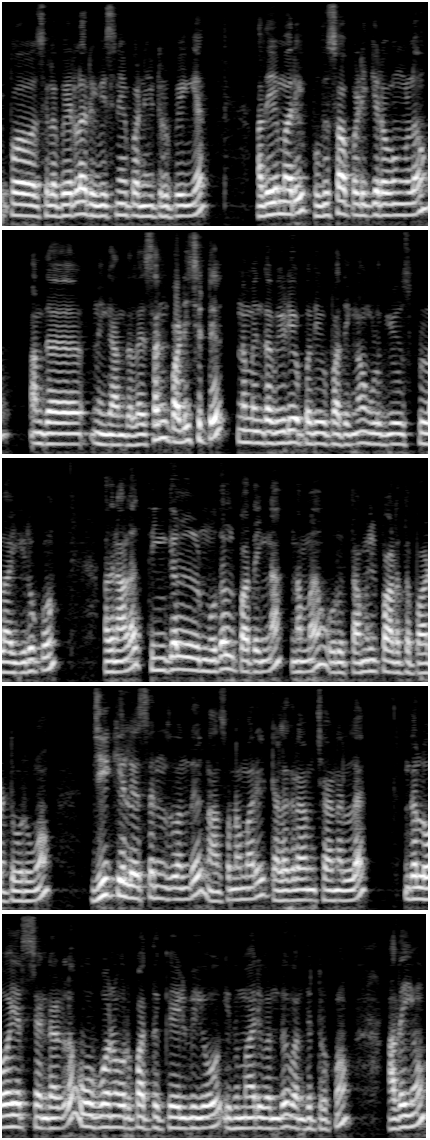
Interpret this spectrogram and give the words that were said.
இப்போ சில பேர்லாம் ரிவிஷனே பண்ணிகிட்டு இருப்பீங்க. அதே மாதிரி புதுசாக படிக்கிறவங்களும் அந்த நீங்கள் அந்த லெசன் படிச்சுட்டு நம்ம இந்த வீடியோ பதிவு பார்த்தீங்கன்னா உங்களுக்கு யூஸ்ஃபுல்லாக இருக்கும். அதனால் திங்கள் முதல் பார்த்திங்கன்னா நம்ம ஒரு தமிழ் பாடத்தை பாட்டு வருவோம். ஜிகே லெசன்ஸ் வந்து நான் சொன்ன மாதிரி டெலகிராம் சேனலில் இந்த லோயர் ஸ்டாண்டர்டில் ஒவ்வொன்று ஒரு பத்து கேள்வியோ இது மாதிரி வந்து வந்துட்டுருக்கோம். அதையும்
